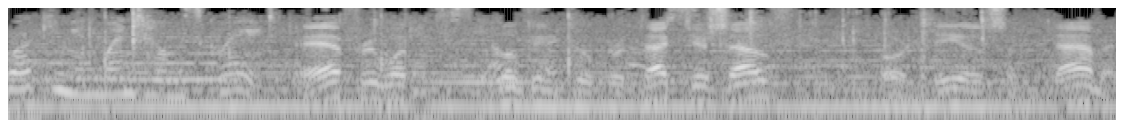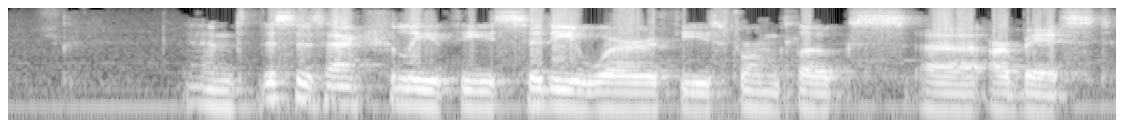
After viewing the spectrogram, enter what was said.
Working in Windhelm is great. Everyone Get to see looking to protect yourself or deal some damage. And this is actually the city where the Stormcloaks uh, are based.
